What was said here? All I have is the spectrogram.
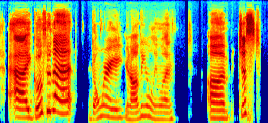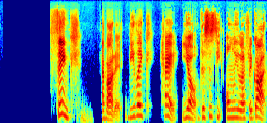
i go through that don't worry you're not the only one um just think about it be like hey yo this is the only life i got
